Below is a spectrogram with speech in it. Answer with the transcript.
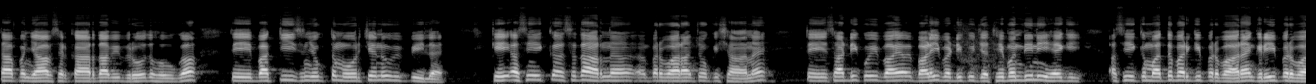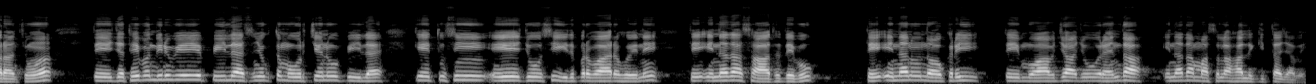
ਤਾਂ ਪੰਜਾਬ ਸਰਕਾਰ ਦਾ ਵੀ ਵਿਰੋਧ ਹੋਊਗਾ ਤੇ ਬਾਕੀ ਸੰਯੁਕਤ ਮੋਰਚੇ ਨੂੰ ਵੀ ਅਪੀਲ ਹੈ ਕਿ ਅਸੀਂ ਇੱਕ ਸਧਾਰਨ ਪਰਿਵਾਰਾਂ ਚੋਂ ਕਿਸਾਨ ਹੈ ਤੇ ਸਾਡੀ ਕੋਈ ਬਾ- ਬਾਹਲੀ ਵੱਡੀ ਕੋਈ ਜਥੇਬੰਦੀ ਨਹੀਂ ਹੈਗੀ। ਅਸੀਂ ਇੱਕ ਮੱਧ ਵਰਗੀ ਪਰਿਵਾਰ ਹਾਂ, ਗਰੀਬ ਪਰਿਵਾਰਾਂ ਚੋਂ ਆ ਤੇ ਜਥੇਬੰਦੀ ਨੂੰ ਵੀ ਇਹ ਅਪੀਲ ਹੈ, ਸੰਯੁਕਤ ਮੋਰਚੇ ਨੂੰ ਅਪੀਲ ਹੈ ਕਿ ਤੁਸੀਂ ਇਹ ਜੋ ਸ਼ਹੀਦ ਪਰਿਵਾਰ ਹੋਏ ਨੇ, ਤੇ ਇਹਨਾਂ ਦਾ ਸਾਥ ਦੇਵੋ ਤੇ ਇਹਨਾਂ ਨੂੰ ਨੌਕਰੀ ਤੇ ਮੁਆਵਜ਼ਾ ਜੋ ਰਹਿੰਦਾ, ਇਹਨਾਂ ਦਾ ਮਸਲਾ ਹੱਲ ਕੀਤਾ ਜਾਵੇ।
